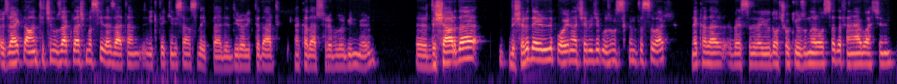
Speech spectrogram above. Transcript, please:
özellikle Antic'in uzaklaşmasıyla zaten ligdeki lisansı da iptal edildi. Euroleague'de de artık ne kadar süre bulur bilmiyorum. Ee, dışarıda dışarı devrilip oyunu açabilecek uzun sıkıntısı var. Ne kadar Wesley ve Yudo çok iyi uzunlar olsa da Fenerbahçe'nin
